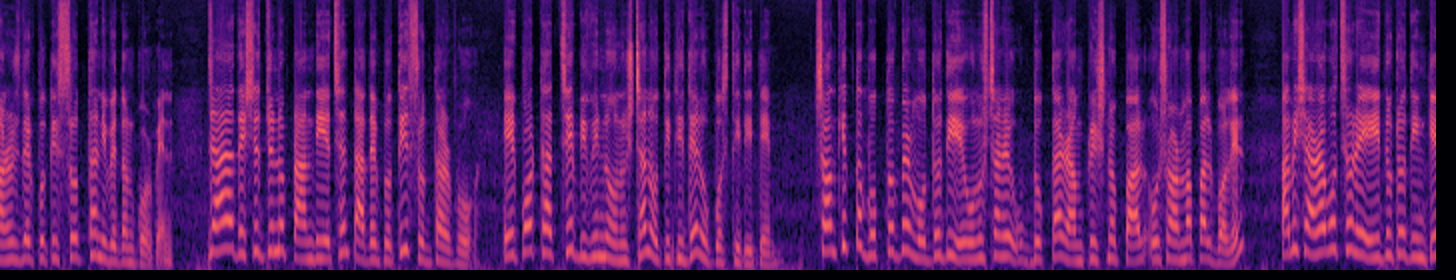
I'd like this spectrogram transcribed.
মানুষদের প্রতি শ্রদ্ধা নিবেদন করবেন। যারা দেশের জন্য প্রাণ দিয়েছেন, তাদের প্রতি শ্রদ্ধার্ঘ এরপর থাকছে বিভিন্ন অনুষ্ঠান অতিথিদের উপস্থিতিতে। সংক্ষিপ্ত বক্তব্যের মধ্য দিয়ে অনুষ্ঠানের উদ্যোক্তা রামকৃষ্ণ পাল ও শর্মা পাল বলেন আমি সারা বছরে এই দুটো দিনকে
